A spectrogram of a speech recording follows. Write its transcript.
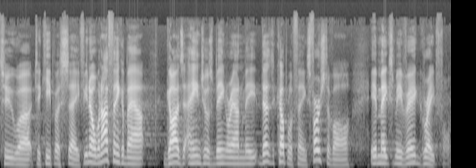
to, uh, to keep us safe. You know, when I think about God's angels being around me does a couple of things. First of all, it makes me very grateful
